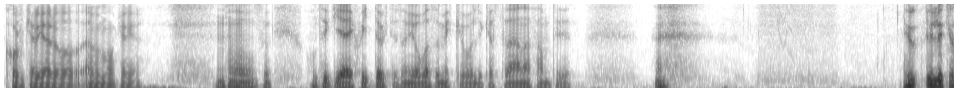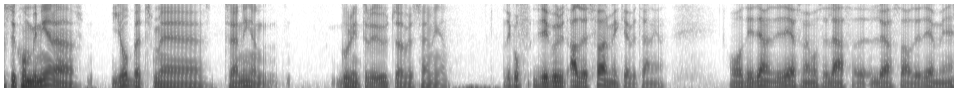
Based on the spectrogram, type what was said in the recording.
korvkarriär och MMA-karriär? hon, så- hon tycker jag är skitduktig som jobbar så mycket och lyckas träna samtidigt. Hur, hur lyckas du kombinera jobbet med träningen? Går inte det ut över träningen? Det går, det går ut alldeles för mycket över träningen. Och det är det, det, är det som jag måste läsa, lösa och det är det min,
